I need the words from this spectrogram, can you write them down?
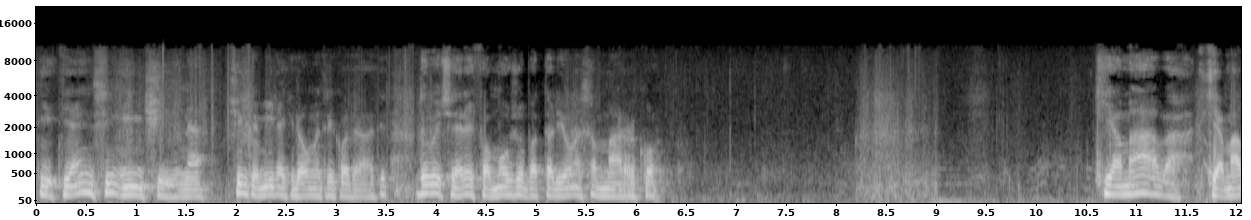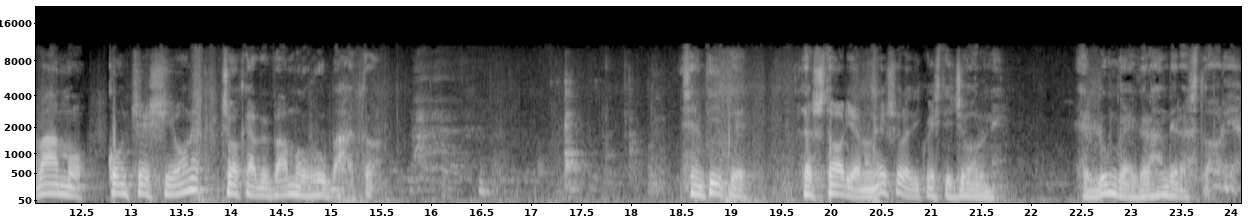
di Tianjin in Cina, 5.000 km quadrati, dove c'era il famoso battaglione San Marco. Chiamava, chiamavamo concessione ciò che avevamo rubato. Sentite, la storia non è solo di questi giorni, è lunga e grande la storia.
